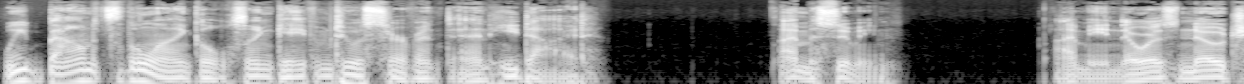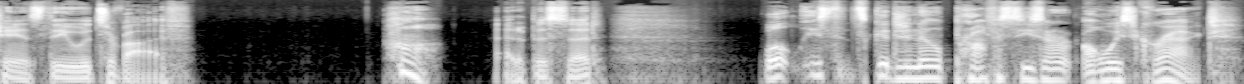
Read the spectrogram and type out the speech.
we bound it to the Langles and gave him to a servant, and he died. I'm assuming. I mean, there was no chance that he would survive. Huh, Oedipus said. Well, at least it's good to know prophecies aren't always correct.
